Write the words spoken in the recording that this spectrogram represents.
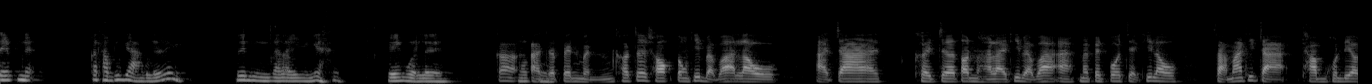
Dev เนี่ย ก็ทำทุกอย่างเลย ขึ้นคอะรไรับอย่างเงี้ยเองหมดเลย ก็ครับอาจผมจะเป็นเหมือน culture shock ตรงที่แบบว่าเราอาจจะเคยเจอตอนมหาลัยที่แบบว่าอะมันเป็นพรอเจกต์ที่เราสามารถที่จะทำคนเดียว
